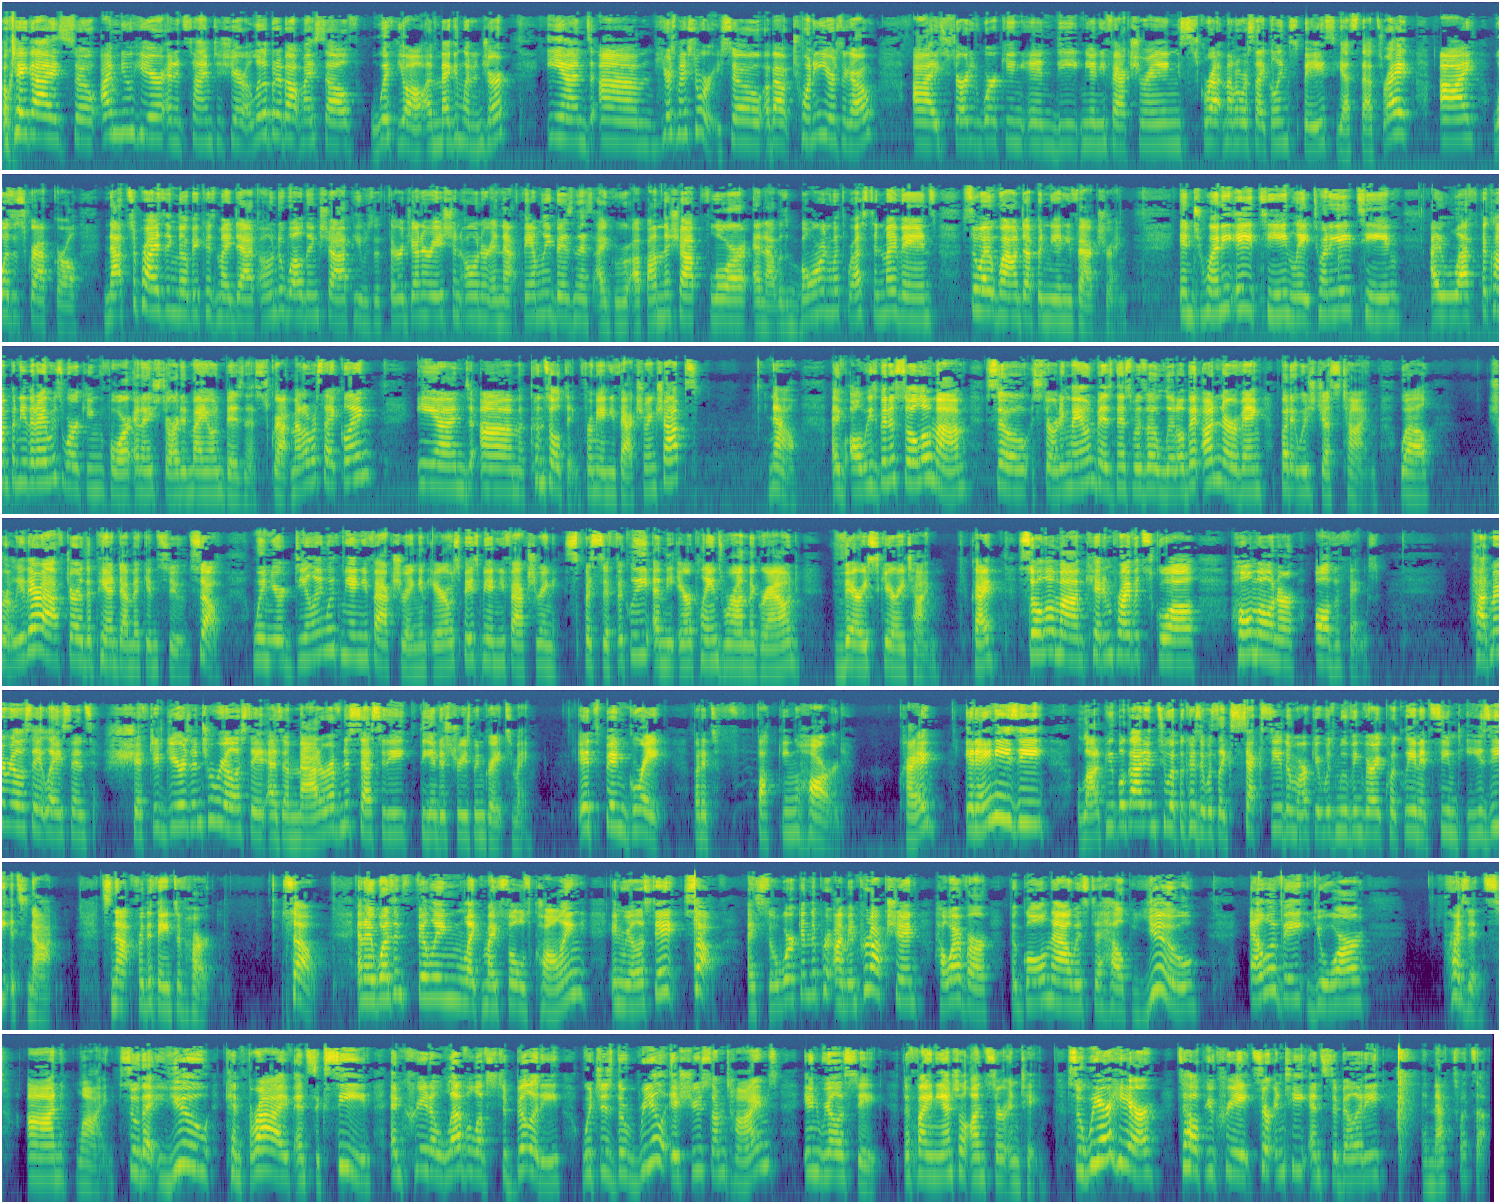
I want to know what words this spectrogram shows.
Okay, guys, so I'm new here and it's time to share a little bit about myself with y'all. I'm Meghan Winninger and um, here's my story. So about 20 years ago, I started working in the manufacturing scrap metal recycling space. Yes, that's right. I was a scrap girl. Not surprising though, because my dad owned a welding shop. He was the third generation owner in that family business. I grew up on the shop floor and I was born with rust in my veins. So I wound up in manufacturing. In 2018, late 2018, I left the company that I was working for and I started my own business, scrap metal recycling and um, consulting for manufacturing shops. Now, I've always been a solo mom, so starting my own business was a little bit unnerving, but it was just time. Well, shortly thereafter, the pandemic ensued. So when you're dealing with manufacturing and aerospace manufacturing specifically, and the airplanes were on the ground, very scary time. Okay. Solo mom, kid in private school, homeowner, all the things. Had my real estate license, shifted gears into real estate as a matter of necessity. The industry has been great to me. It's been great, but it's fucking hard. Okay. It ain't easy. A lot of people got into it because it was like sexy. The market was moving very quickly and it seemed easy. It's not. It's not for the faint of heart. So, and I wasn't feeling like my soul's calling in real estate. So I still work in the, I'm in production. However, the goal now is to help you elevate your presence online so that you can thrive and succeed and create a level of stability, which is the real issue sometimes in real estate, the financial uncertainty. So we are here to help you create certainty and stability, and that's what's up.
